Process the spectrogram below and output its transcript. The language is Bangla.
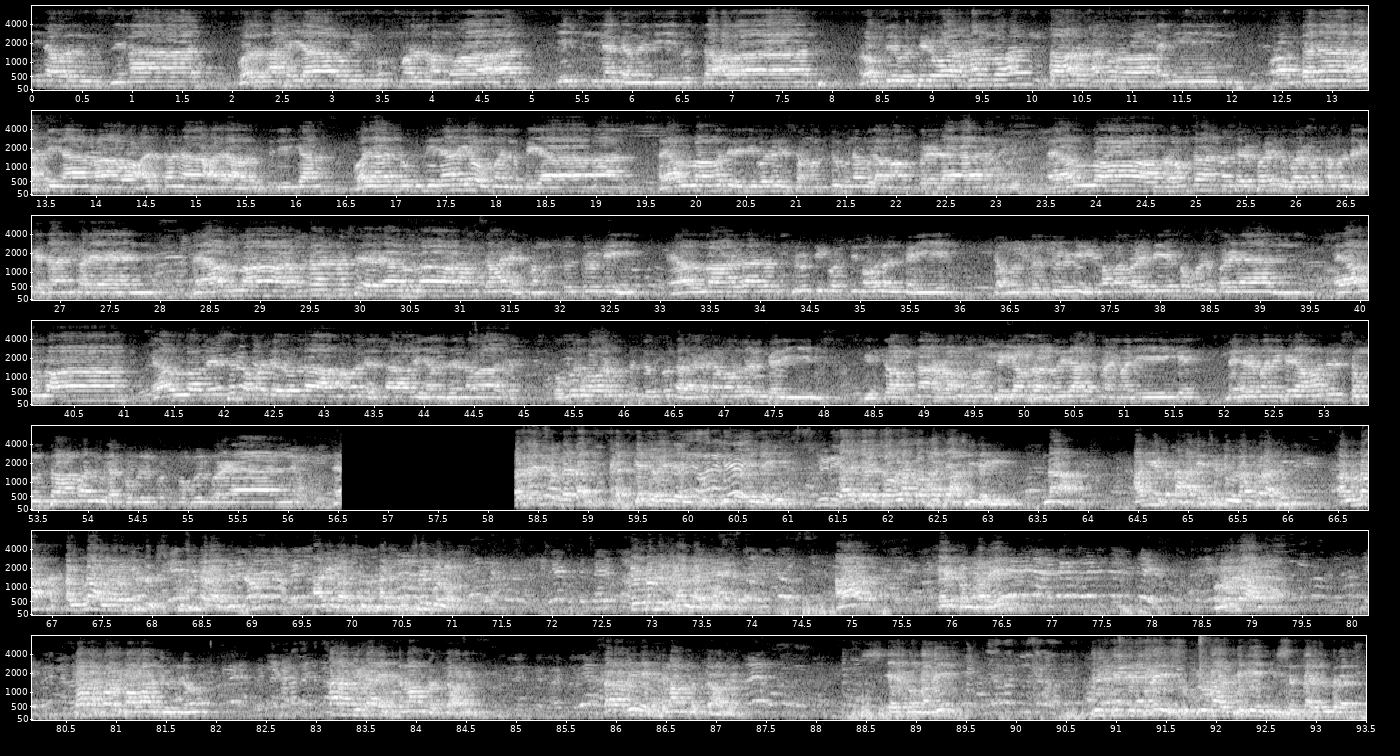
والمسلمات والأحياء منهم والأموات إنك مجيب الدعوات رب اغفر وارحم وأنت أرحم الراحمين ربنا آتنا ما وعدتنا على رسلك ولا تخزنا يوم القيامة يا الله আমাদের জীবনের সমস্ত গুণাগুলো মাফ করে দেন হে আল্লাহ রমজান মাসের ফয়েজ বরকত আমাদেরকে দান করেন হে আল্লাহ, রমজান মাসে আল্লাহ, রমজানের সমস্ত ত্রুটি আল্লাহ রাজত ত্রুটি করছি মৌলাল করিম। সমস্ত ত্রুটি ক্ষমা করে দিয়ে কবুল করে নেন। কিন্তু আপনার রহমত থেকে আমরা নৈরাশ নয় মালিক। মেহরবানি করে আমাদের সমস্ত আমালগুলা কবুল কবুল করে আমি একটা হাদিস একটু লক্ষ্য রাখি। আল্লাহ আল্লাহ আল্লাহ রসুল খুশি করার জন্য আমি বাসুক থাকব। সেগুলো এভাবে খেয়াল রাখব। আর এরকম ভাবে রোজা ফলাফল পাওয়ার জন্য তারা বিটার ইস্তেমাল করতে হবে। তারা বিল ইস্তেমাল করতে হবে। এরকম ভাবে দুই তিন দিন পরে শুক্রবার থেকে বৃহস্পতিবার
